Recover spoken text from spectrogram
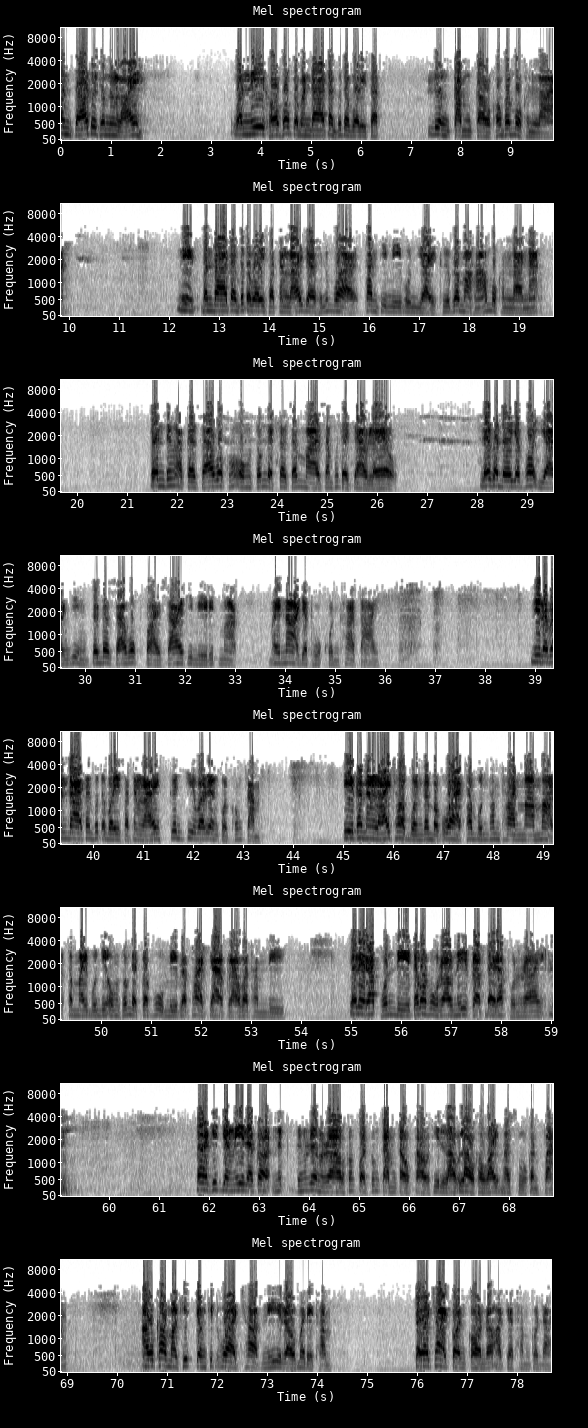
ท่านสาธุชนทั้งหลาย วันนี้ขอพบกับบรรดาท่านพุทธบริษัท เรื่องกรรมเก่าของพระโมคคัลลา นี่บรรดาท่านพุทธบริษัททั้งหลายจะเห็นว่าท่านที่มีบุญใหญ่คือพระมหาโมคคัลลานะเป็นถึงอักษาวกขององค์สมเด็จพระสัมมาสัมพุทธเจ้าแล้ว แล้วก็โดยเฉพาะอย่างยิ่งเป็นภาษาวกฝ่ายซ้ายที่มีฤทธิ์มาก ไม่น่าจะถูกคนฆ่าตาย นี่ระบรรดาท่านพุทธบริษัททั้งหลายขึ้นชื่อว่าเรื่องกฎของกรรม ที่ท่านทั้งหลายชอบบ่นกันบอกว่าทำบุญทำทานมามากทำไมบุญที่องค์สมเด็จพระผู้มีพระภาคเจ้ากล่าวว่าทำดี จะได้รับผลดี แต่ว่าพวกเรานี้กลับได้รับผลร้ายถ้าคิดอย่างนี้แล้วก็นึกถึงเรื่องราวของกฎของกรรมเก่าๆที่เล่าเล่าเข้าไว้มาสู่กันฟัง เอาเข้ามาคิดจงคิดว่าชาตินี้เราไม่ได้ทำแต่ว่าชาติก่อนๆเราอาจจะทำก็ได้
